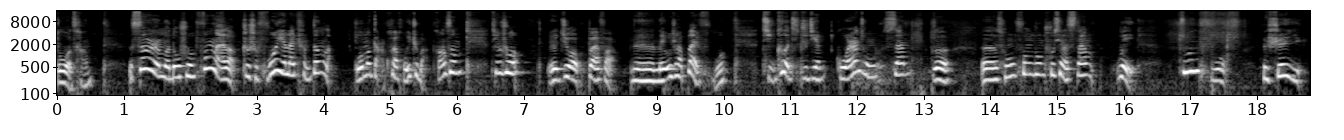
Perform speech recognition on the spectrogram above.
躲藏。僧人们都说风来了，这是佛爷来看灯了，我们赶快回去吧。唐僧听说。呃，就要拜访，呃，留下拜佛，顷刻之间，果然从三个，呃，从风中出现了三位尊佛的身影。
